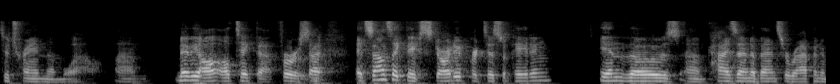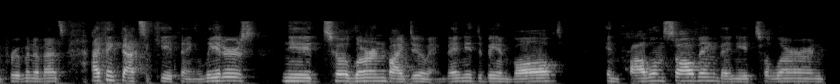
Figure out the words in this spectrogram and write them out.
to train them well? Um, maybe I'll, I'll, take that first. I, it sounds like they've started participating in those um, Kaizen events or rapid improvement events. I think that's a key thing. Leaders need to learn by doing. They need to be involved in problem solving. They need to learn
